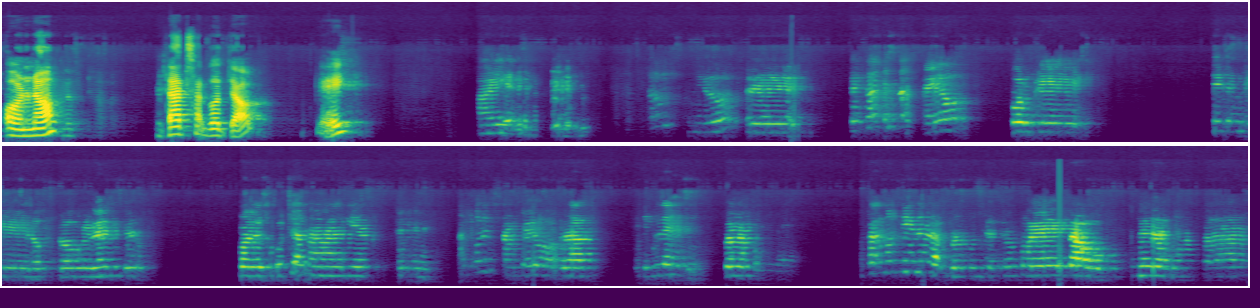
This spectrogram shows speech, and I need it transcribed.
or no. That's a good job. Okay. Estadounidenses, cuando escuchan a alguien, eh, a un extranjero hablar inglés, suena como, o sea, no tiene la pronunciación correcta o confunde algunas palabras.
